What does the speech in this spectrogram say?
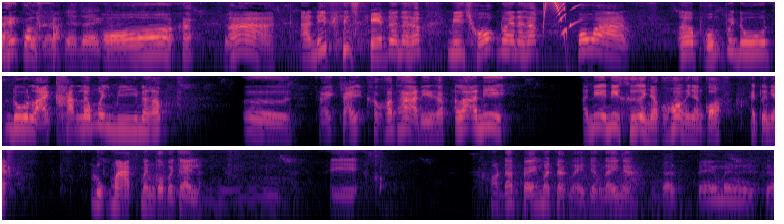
ได้ก่อนละใจได้ก่อนอ๋อครับ อ่า อันนี้พิเศษด้วยนะครับ มีโชคด้วยนะครับ เพราะว่า เออผมไปดูดูหลายคันแล้วไม่มีนะครับ เออ ใช้ใช้เขาเขาท่าดีครับ แล้วอันนี้ อันนี้อันนี้คืออย่างก็ห้องอย่างก็ไอตัวเนี้ย ลูกหมากมันก็ไปใจเลยไอเขาเขาดัดแปลงมาจากไหนจังไดเนี่ยดัดแปลงมันจะ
